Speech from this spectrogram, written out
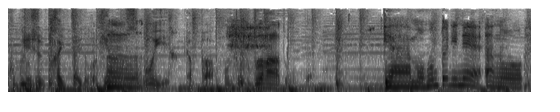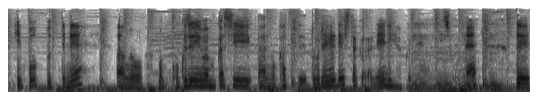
国認書書いたりとか、結構すごい、やっぱ、本当本当だなと思って。いやーもう本当にね、あの、ヒップホップってね、あの、まあ、黒人は昔、あの、かつて奴隷でしたからね、200年以上ね。うんうんうんで、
